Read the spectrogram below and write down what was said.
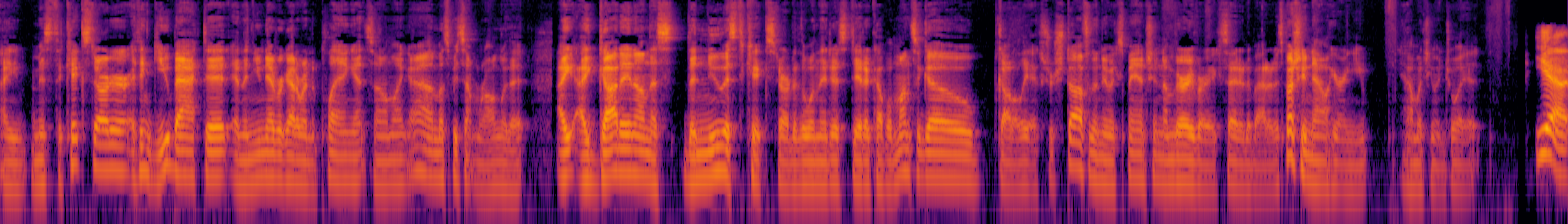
I missed the Kickstarter. I think you backed it, and then you never got around to playing it. So I'm like, ah, oh, there must be something wrong with it. I, I got in on this the newest Kickstarter, the one they just did a couple months ago. Got all the extra stuff and the new expansion. I'm very very excited about it, especially now hearing you how much you enjoy it. Yeah,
